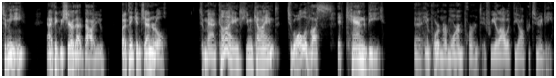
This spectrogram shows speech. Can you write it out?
to me. And I think we share that value. But I think in general, to mankind, humankind, to all of us, it can be uh, important or more important if we allow it the opportunity.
